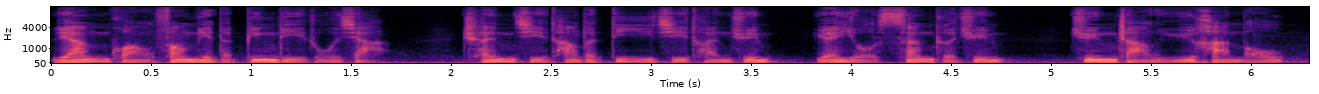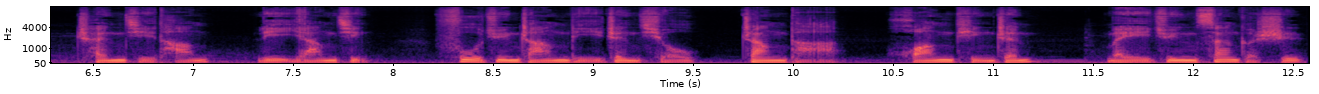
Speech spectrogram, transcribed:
两广方面的兵力如下：陈济棠的第一集团军原有三个军，军长于汉谋、陈济棠、李阳敬，副军长李振球、张达、黄庭珍；美军三个师，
